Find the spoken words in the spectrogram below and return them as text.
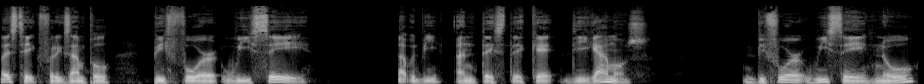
Let's take, for example, before we say. That would be antes de que digamos. Before we say no,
